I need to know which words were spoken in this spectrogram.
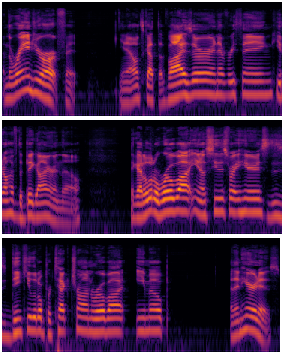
and the ranger outfit. You know, it's got the visor and everything. You don't have the big iron though. They got a little robot, you know, see this right here? This, this dinky little Protectron robot emote. And then here it is.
